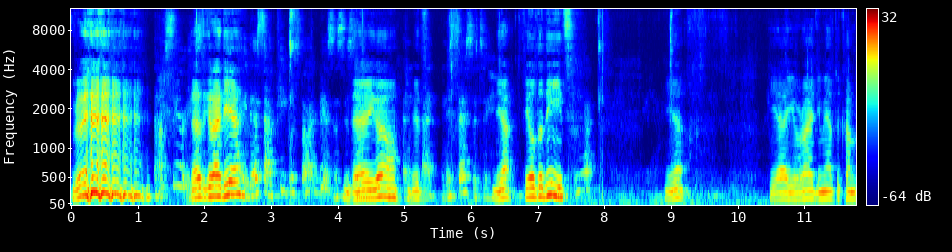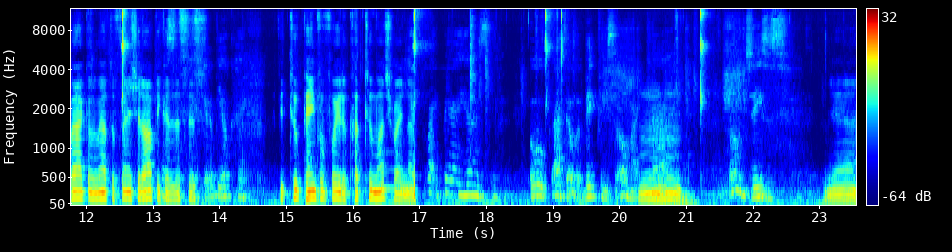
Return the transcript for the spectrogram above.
Really? I'm serious. That's a good Hey, idea. that's how people start businesses. There you go. A, It's, a necessity. yeah, feel the needs. Yeah. Yeah. Yeah, you're right. You may have to come back and we may have to finish it up because this is It'll be okay. be too painful for you to cut too much right now. Right there, yes. Oh gosh, that was a big piece. Oh my hmm God. Oh Jesus. Yeah.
